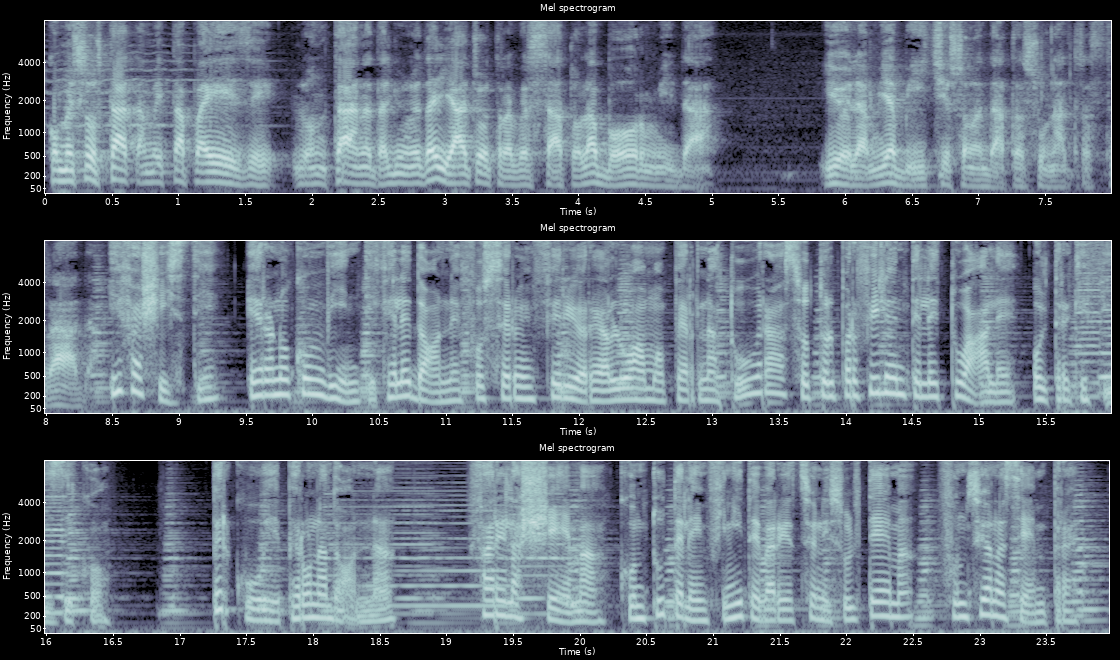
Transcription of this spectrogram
Come sono stata a metà paese lontana dagli uno e dagli altri, ho attraversato la Bormida. Io e la mia bici sono andata su un'altra strada. I fascisti erano convinti che le donne fossero inferiori all'uomo per natura sotto il profilo intellettuale, oltre che fisico. Per cui, per una donna, fare la scema, con tutte le infinite variazioni sul tema, funziona sempre.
